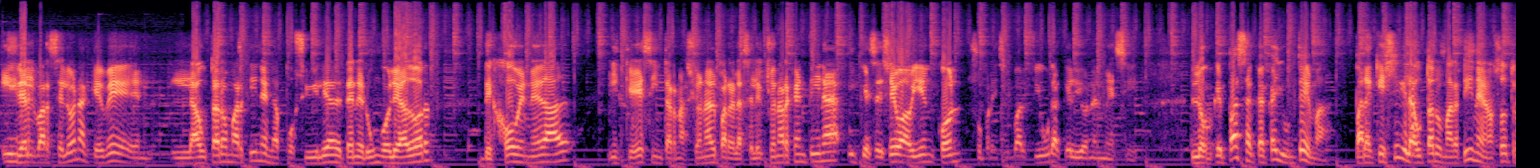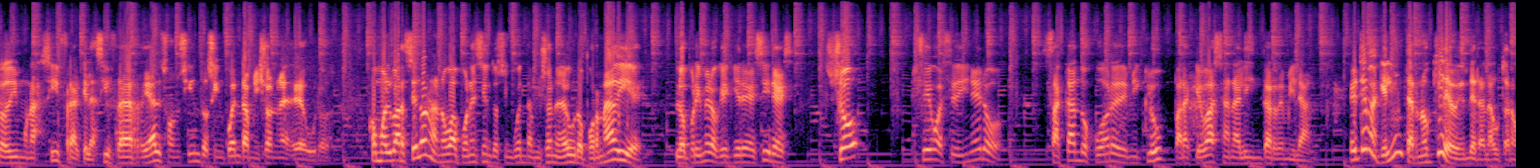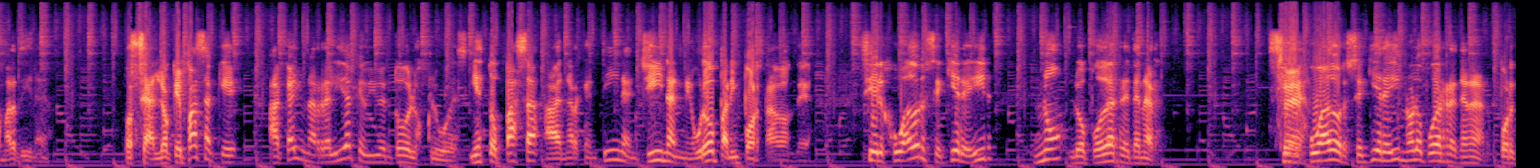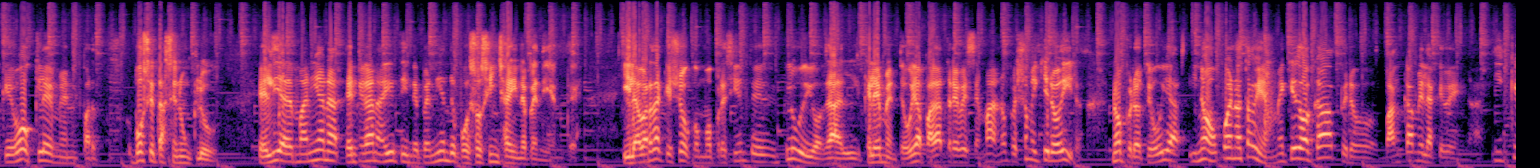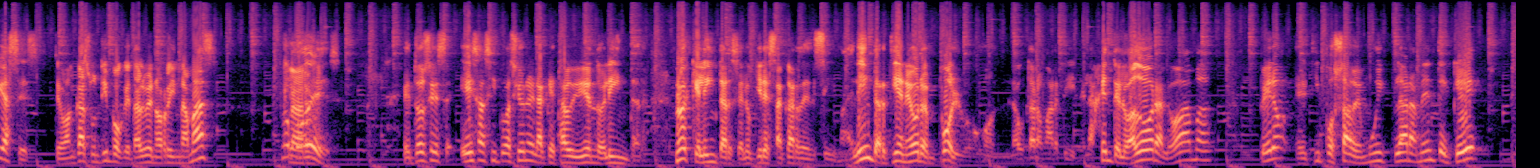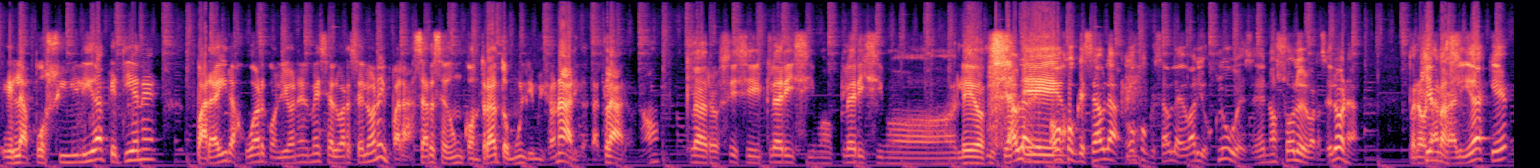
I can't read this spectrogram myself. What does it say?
y del Barcelona que ve en Lautaro Martínez la posibilidad de tener un goleador de joven edad y que es internacional para la selección argentina y que se lleva bien con su principal figura que es Lionel Messi. Lo que pasa que acá hay un tema. Para que llegue Lautaro Martínez, nosotros dimos una cifra, que la cifra es real, son 150 millones de euros. Como el Barcelona no va a poner 150 millones de euros por nadie, lo primero que quiere decir es, yo llego a ese dinero sacando jugadores de mi club para que vayan al Inter de Milán. El tema es que el Inter no quiere vender a Lautaro Martínez. O sea, lo que pasa es que acá hay una realidad que viven todos los clubes. Y esto pasa en Argentina, en China, en Europa, no importa dónde. Si el jugador se quiere ir, no lo podés retener. Si Sí. el jugador se quiere ir, no lo podés retener. Porque vos, Clemen, vos estás en un club. El día de mañana tenés ganas de irte independiente porque sos hincha de independiente. Y la verdad que yo, como presidente del club, digo, dale, Clemen, te voy a pagar tres veces más. No, pero yo me quiero ir. No, pero te voy a. Y no, bueno, está bien, me quedo acá, pero bancame la que venga. ¿Y qué haces? ¿Te bancás un tipo que tal vez no rinda más? No Claro. podés. Entonces, esa situación es la que está viviendo el Inter. No es que el Inter se lo quiere sacar de encima. El Inter tiene oro en polvo con Lautaro Martínez. La gente lo adora, lo ama, pero el tipo sabe muy claramente que es la posibilidad que tiene para ir a jugar con Lionel Messi al Barcelona y para hacerse de un contrato multimillonario, está claro, ¿no? Claro, sí, sí, clarísimo, clarísimo, Leo. Y se habla de, Eh, ojo que se habla, ojo que se habla de varios clubes, ¿eh? no solo de Barcelona. Pero ¿Quién la más? realidad es que,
